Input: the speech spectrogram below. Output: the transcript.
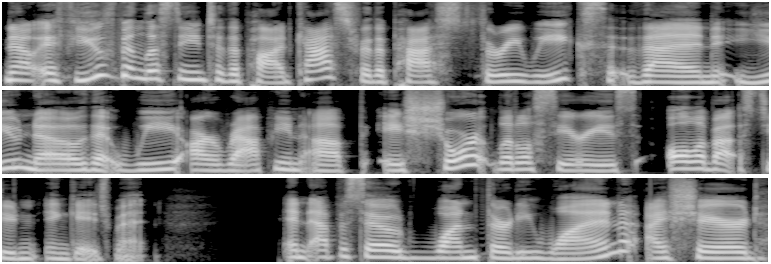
Now, if you've been listening to the podcast for the past three weeks, then you know that we are wrapping up a short little series all about student engagement. In episode 131, I shared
